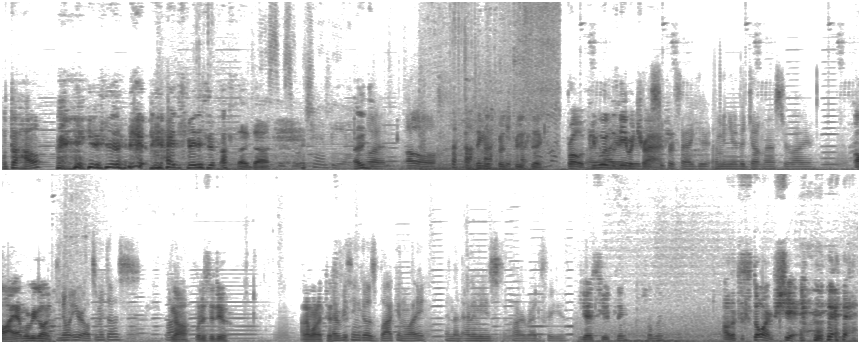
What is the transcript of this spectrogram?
What the hell? the guy's face is upside down. This is your champion. I, think- What? Oh. I think this was pretty sick. Bro, people in the game are you're trash. Super fag. I mean, you're the jump master Lyar. Oh, I am. Where we going? You know what your ultimate does? Lyar? No. What does it do? I don't want to test Everything goes black and white, and then enemies are red for you. You guys shoot thing? Something? Oh, that's a storm. Shit.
